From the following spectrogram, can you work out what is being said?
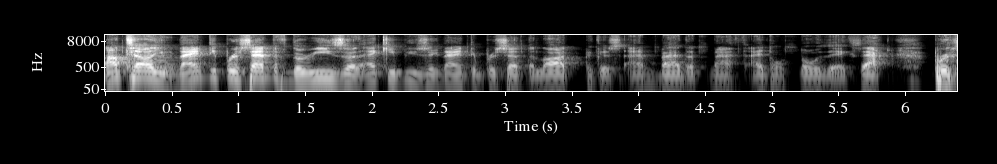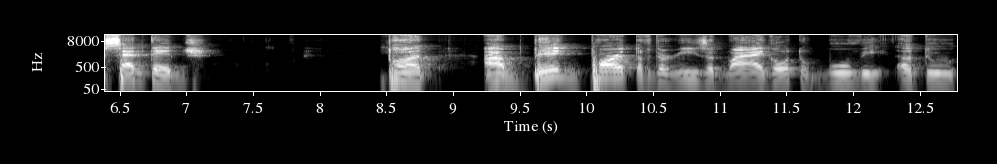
I'll tell you, 90% of the reason I keep using 90% a lot because I'm bad at math. I don't know the exact percentage. But a big part of the reason why I go to movie uh, to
